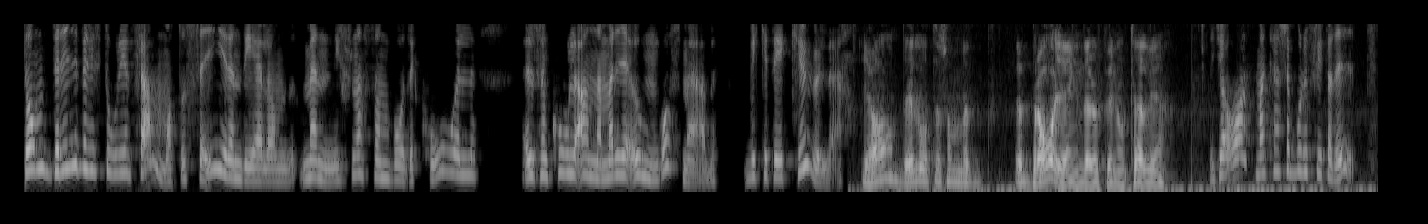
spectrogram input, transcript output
de driver historien framåt och säger en del om människorna som både Kohl eller som Kohl och Anna-Maria umgås med. Vilket är kul. Ja, det låter som ett, ett bra gäng där uppe i Norrtälje. Ja, man kanske borde flytta dit.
